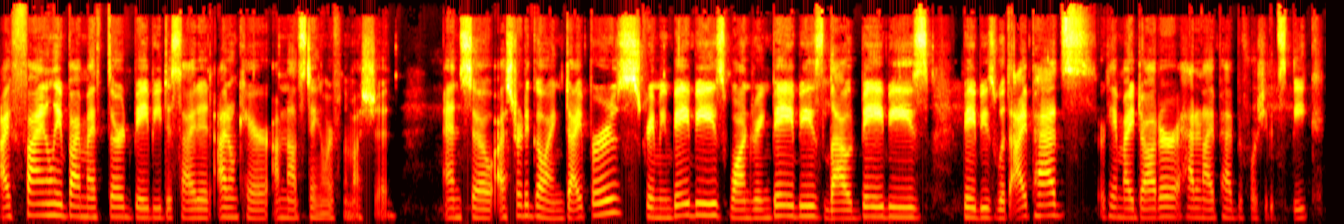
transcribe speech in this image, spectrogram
I finally, by my third baby, decided I don't care. I'm not staying away from the masjid. And so I started going diapers, screaming babies, wandering babies, loud babies, babies with iPads. Okay, my daughter had an iPad before she could speak.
